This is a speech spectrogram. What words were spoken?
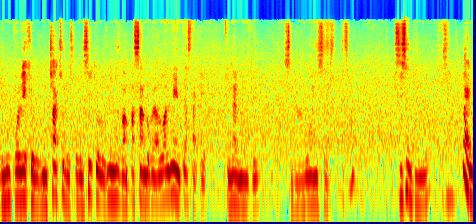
en un colegio, los muchachos, los jovencitos, los niños van pasando gradualmente hasta que finalmente se gradúan y se... ¿Sí se entendió? Bueno,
